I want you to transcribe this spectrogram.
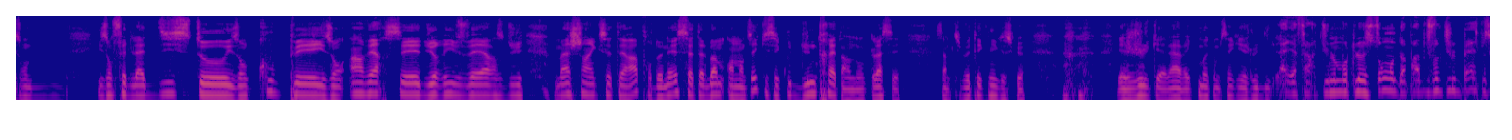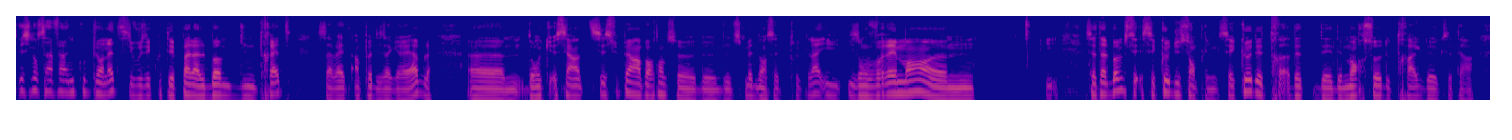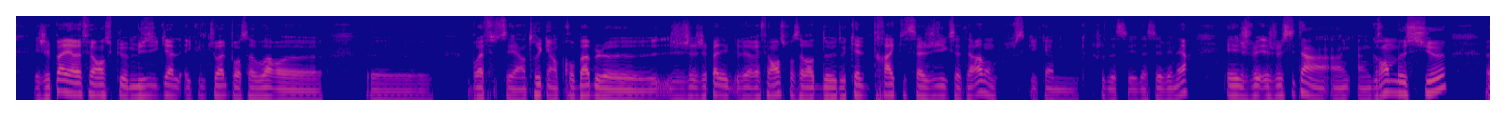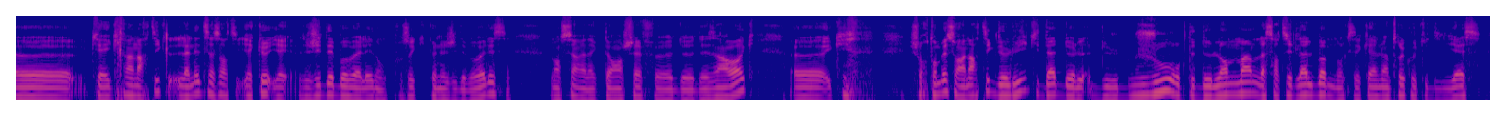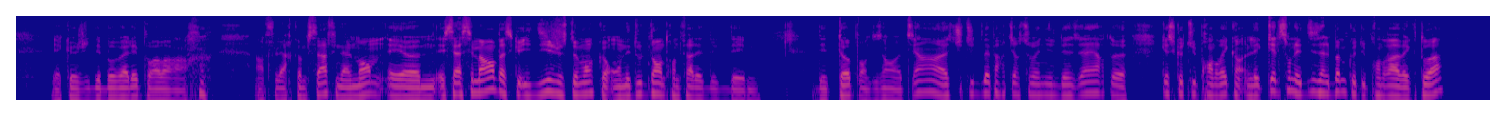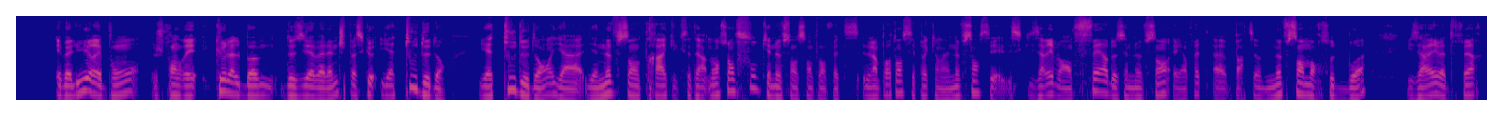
ils ont fait de la disto ils ont coupé ils ont inversé du reverse du machin etc pour donner cet album en entier qui s'écoute d'une traite hein. donc là c'est un petit peu technique parce que il y a Jules qui est là avec moi comme ça qui je lui dis là il va falloir que tu le montes le son il faut que tu le baisses parce que sinon ça va faire une coupure nette. Si vous écoutez pas l'album d'une traite ça va être un peu désagréable. Euh, donc c'est super important de se, de, se mettre dans cette truc là ils, ils ont vraiment euh, cet album c'est que du sampling. C'est que des, des, morceaux de tracks etc et j'ai pas les références que musicales et culturelles pour savoir euh, euh, bref c'est un truc improbable euh, j'ai pas les, références pour savoir de, quel track il s'agit etc donc ce qui est quand même quelque chose d'assez vénère. Et je vais citer un, grand monsieur euh, qui a écrit un article l'année de sa sortie. Il y a que y JD Beauvalet donc pour ceux qui connaissent JD Beauvalet c'est l'ancien rédacteur en chef euh, de des Rock euh, qui je suis retombé sur un article de lui qui date du jour ou peut-être du lendemain de la sortie de l'album donc c'est quand même un truc où tu dis yes il y a que JD Beauvalet pour avoir un, flair comme ça finalement. Et, euh, et c'est assez marrant parce qu'il dit justement qu'on est tout le temps en train de faire des, des, des, des tops en disant euh, tiens euh, si tu devais partir sur une île déserte qu'est-ce que tu prendrais quand quels sont les 10 albums que tu prendras avec toi? Et ben lui il répond je prendrai que l'album de The Avalanche parce qu'il y a tout dedans. Il y a tout dedans. Il y a, y a 900 tracks etc mais on s'en fout qu'il y ait 900 samples en fait. L'important c'est pas qu'il y en a 900 c'est ce qu'ils arrivent à en faire de ces 900 et en fait à partir de 900 morceaux de bois ils arrivent à te faire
